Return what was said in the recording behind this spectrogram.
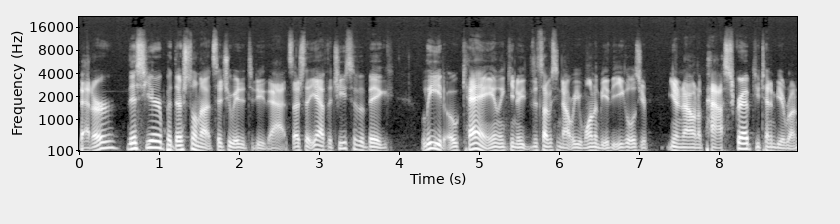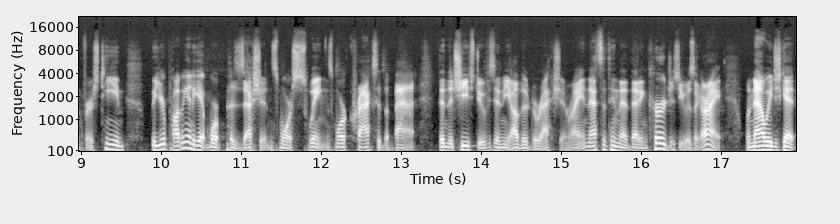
better this year, but they're still not situated to do that. Such that yeah, if the Chiefs have a big lead, okay, and like you know that's obviously not where you want to be. The Eagles, you're you're now in a pass script. You tend to be a run first team, but you're probably going to get more possessions, more swings, more cracks at the bat than the Chiefs do if it's in the other direction, right? And that's the thing that that encourages you is like, all right, well now we just get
